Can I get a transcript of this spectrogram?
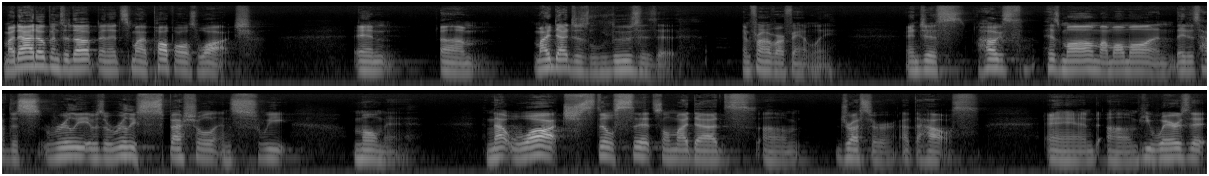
My dad opens it up and it's my papa's watch. And um, my dad just loses it in front of our family and just hugs his mom, my mama, and they just have this really, it was a really special and sweet moment. And that watch still sits on my dad's um, dresser at the house. And um, he wears it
